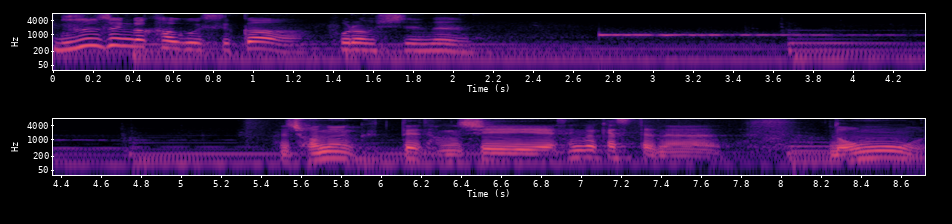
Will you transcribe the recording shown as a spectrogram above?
무슨 생각하고 있을까 보람 씨는 근데 저는 그때 당시에 생각했을 때는 너무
